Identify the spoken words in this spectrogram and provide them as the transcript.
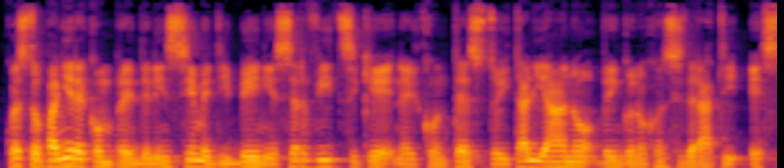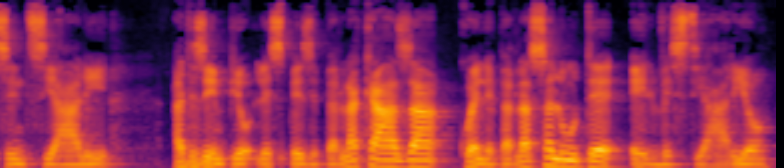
Questo paniere comprende l'insieme di beni e servizi che nel contesto italiano vengono considerati essenziali, ad esempio le spese per la casa, quelle per la salute e il vestiario.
